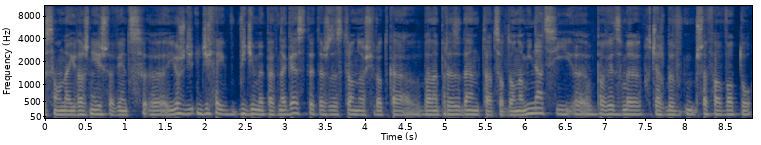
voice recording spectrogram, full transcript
są najważniejsze, więc już dzi- dzisiaj widzimy pewne gesty też ze strony ośrodka pana prezydenta co do nominacji, y, powiedzmy, chociażby szefa WOT-u,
